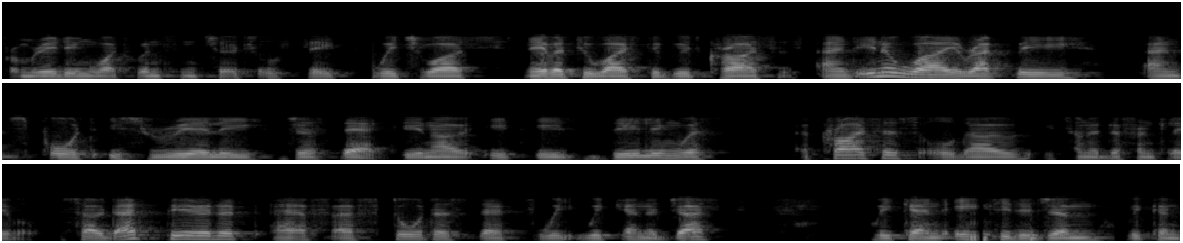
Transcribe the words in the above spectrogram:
from reading what Winston Churchill said, which was never to waste a good crisis. And in a way, rugby and sport is really just that. You know, it is dealing with a crisis, although it's on a different level. So that period have, have taught us that we, we can adjust. We can empty the gym. We can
